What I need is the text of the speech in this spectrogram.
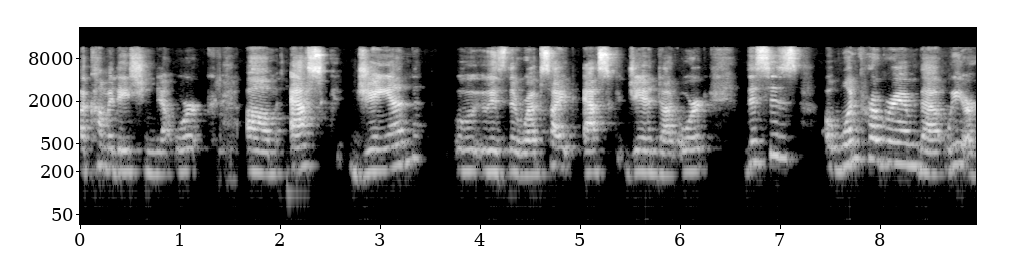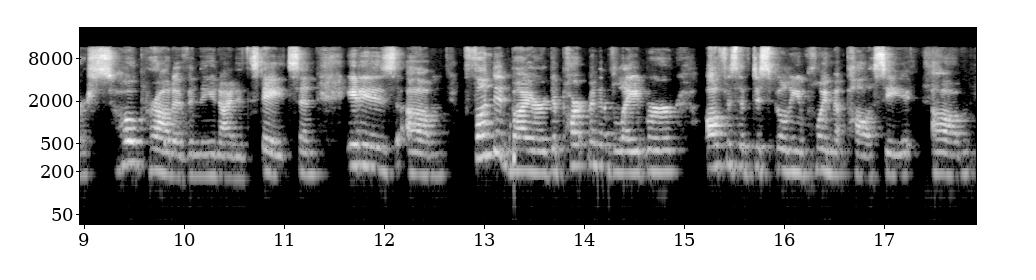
Accommodation Network, um, Ask Jan is their website, askjan.org. This is a one program that we are so proud of in the United States, and it is um, funded by our Department of Labor, Office of Disability Employment Policy. Um,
